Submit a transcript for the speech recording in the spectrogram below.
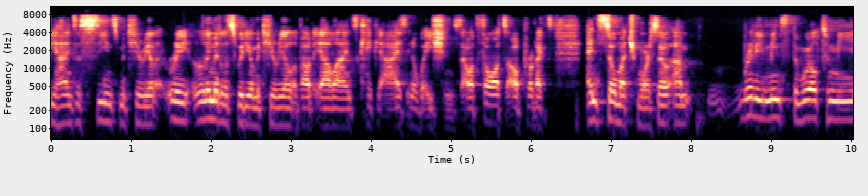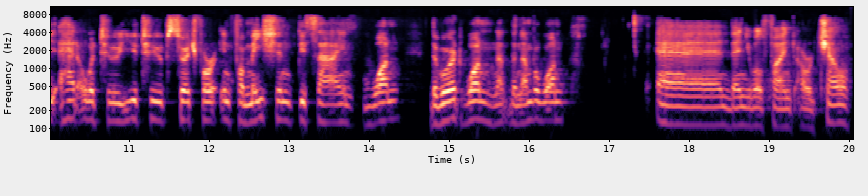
behind the scenes material, really limitless video material about airlines, KPIs, innovations, our thoughts, our products, and so much more. So, um, really means the world to me. Head over to YouTube, search for Information Design One, the word one, not the number one, and then you will find our channel.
